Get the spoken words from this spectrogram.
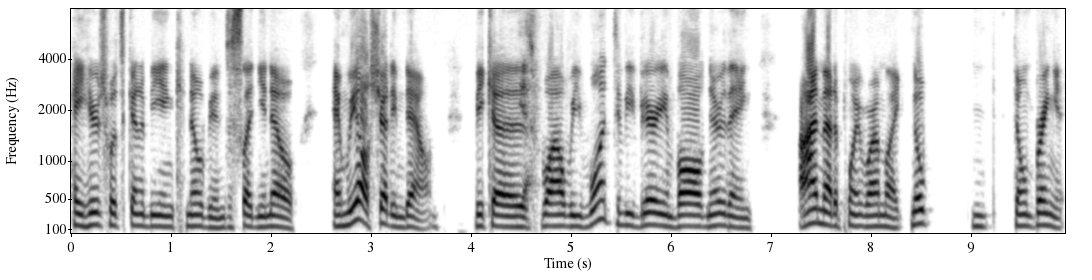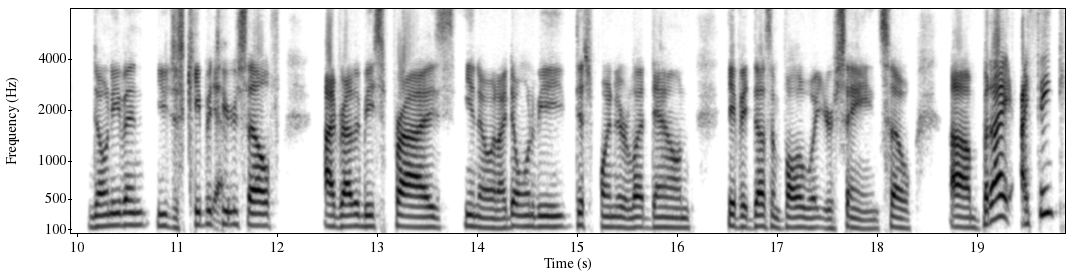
hey, here's what's going to be in Kenobi, and just letting you know. And we all shut him down because yeah. while we want to be very involved and everything, I'm at a point where I'm like, nope, don't bring it. Don't even. You just keep it yeah. to yourself. I'd rather be surprised, you know, and I don't want to be disappointed or let down if it doesn't follow what you're saying. So, um, but I, I think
